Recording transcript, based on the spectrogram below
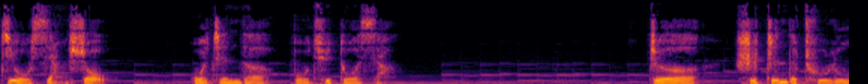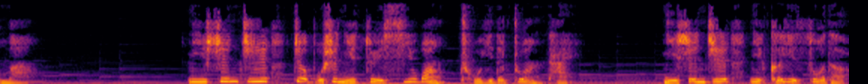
就享受，我真的不去多想，这是真的出路吗？你深知这不是你最希望处于的状态，你深知你可以做得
